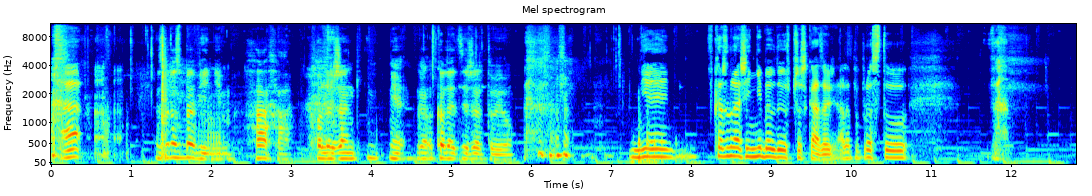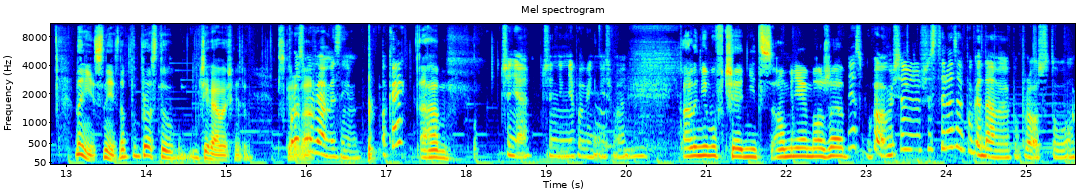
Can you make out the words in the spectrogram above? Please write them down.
A Z rozbawieniem. Haha. Koleżanki, nie, koledzy żartują. nie, w każdym razie nie będę już przeszkadzać, ale po prostu. No nic, nic, no po prostu ciekawość mnie tu skierowała. Porozmawiamy z nim, okej? A, Czy nie? Czy nie, nie powinniśmy? Ale nie mówcie nic o mnie, może. Nie, spoko. Myślę, że wszyscy razem pogadamy po prostu.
